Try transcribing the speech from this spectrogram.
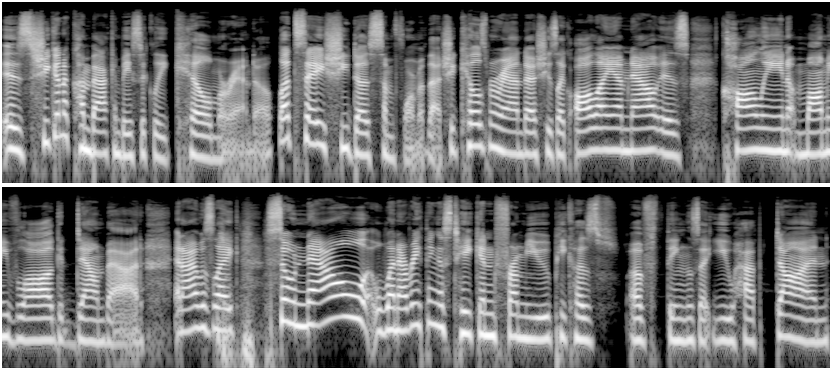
is she going to come back and basically kill Miranda? Let's say she does some form of that. She kills Miranda. She's like, all I am now is calling mommy vlog down bad. And I was like, so now when everything is taken from you because of things that you have done,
